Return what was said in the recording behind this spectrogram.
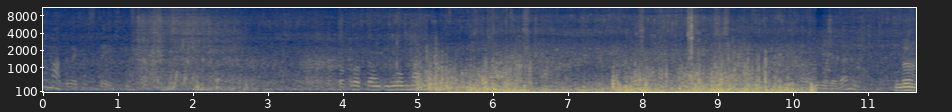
выматывай, как стоишь. То просто у него маленький. Да.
